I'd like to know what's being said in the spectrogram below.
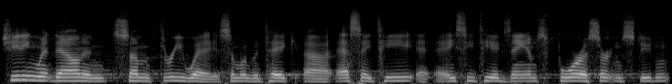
Cheating went down in some three ways. Someone would take uh, SAT, ACT exams for a certain student.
